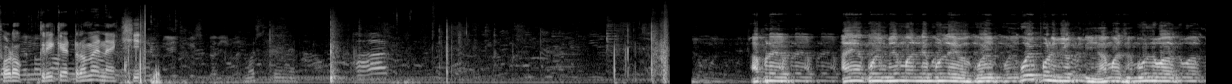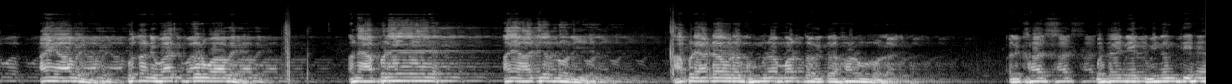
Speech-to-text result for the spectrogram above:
થોડોક ક્રિકેટ રમે નાખીએ. આપણે અહીંયા કોઈ મહેમાનને બોલાવ્યો કોઈ કોઈ પણ વ્યક્તિ આમાંથી બોલવા અહીંયા આવે, પોતાની વાત કરવા આવે. અને આપણે અહીંયા હાજર ન રહીએ. આપણે આડાવડા ઘૂમરા મારતા હોય તો સારું ન લાગે. એટલે ખાસ બધાને એક વિનંતી છે.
